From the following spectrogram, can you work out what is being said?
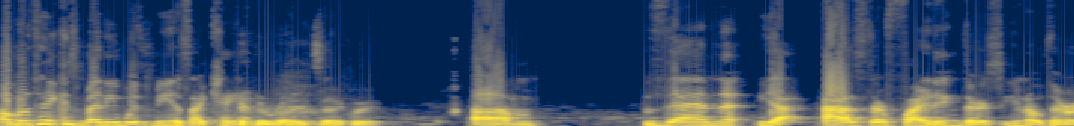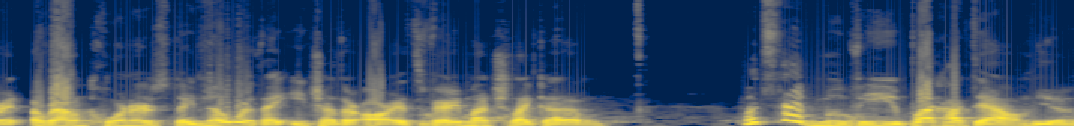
I'm going to take as many with me as I can. right, exactly. um then yeah as they're fighting there's you know they're around corners they know where they each other are it's very much like um what's that movie black hawk down Yeah,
